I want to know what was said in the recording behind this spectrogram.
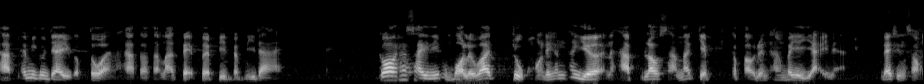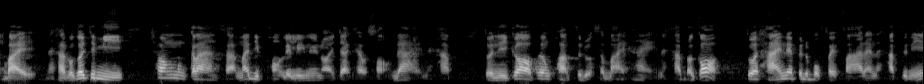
ครับถ้ามีกุญแจอยู่กับตัวนะครับเราสามารถเตะเปิดปิดแบบนี้ได้ ก็ถ้าไซส์นี้ผมบอกเลยว่าจุของได้ค่อนข้างเยอะนะครับ เราสามารถเก็บกระเป๋าเดินทางใบใหญ่ๆเนี่ยได้ถึง 2 ใบนะครับ แล้วก็จะมีช่องตรงกลางสามารถหยิบของเล็กๆน้อยๆจากแถว 2 ได้นะครับ ตัวนี้ก็เพิ่มความสะดวกสบายให้นะครับ แล้วก็ตัวท้ายเนี่ยเป็นระบบไฟฟ้าแล้วนะครับ ตัวนี้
